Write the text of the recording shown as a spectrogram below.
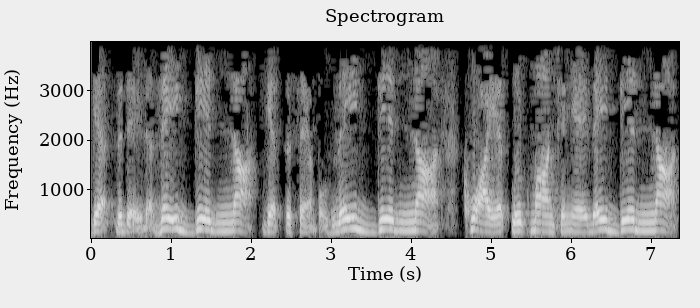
get the data. They did not get the samples. They did not quiet Luc Montagnier. They did not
